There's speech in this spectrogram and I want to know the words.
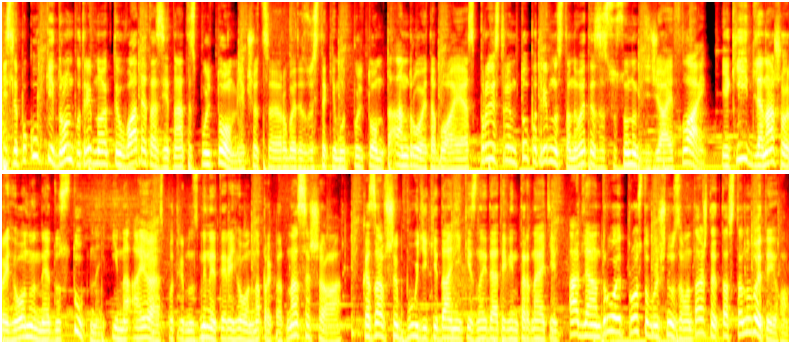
Після покупки дрон потрібно активувати та з'єднати з пультом. Якщо це робити з ось таким от пультом та Android або iOS пристроєм, то потрібно встановити застосунок DJI Fly, який для нашого регіону недоступний. І на iOS потрібно змінити регіон, наприклад, на США, вказавши будь-які дані, які знайдете в інтернеті. А для Android просто вручну завантажити та встановити його.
